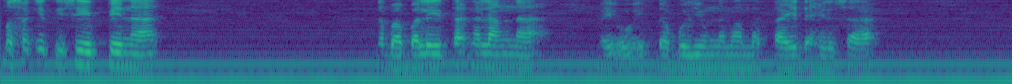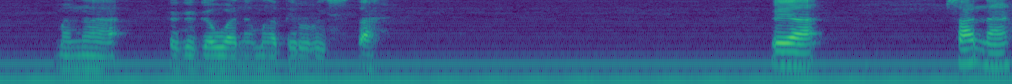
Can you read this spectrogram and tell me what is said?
masakit isipin na nababalita na lang na may OFW yung namamatay dahil sa mga kagagawa ng mga terorista. Kaya sana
